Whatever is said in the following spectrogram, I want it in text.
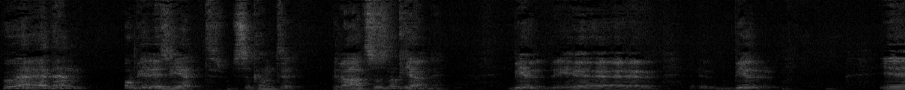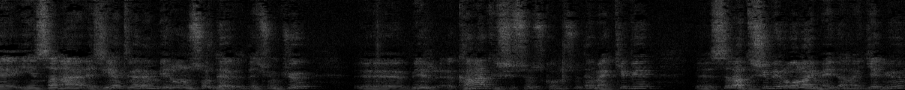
huve eden o bir eziyettir, bir sıkıntı, bir rahatsızlık yani. Bir e, bir e, insana eziyet veren bir unsur devrede. Çünkü e, bir kan akışı söz konusu. Demek ki bir sıra dışı bir olay meydana geliyor.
